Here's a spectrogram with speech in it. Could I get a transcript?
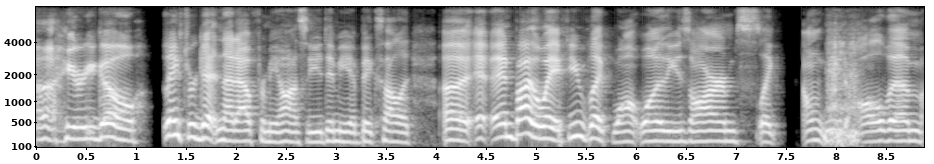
Uh, here you go. Thanks for getting that out for me. Honestly, you did me a big solid. Uh, and, and by the way, if you like want one of these arms, like I don't need all of them.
